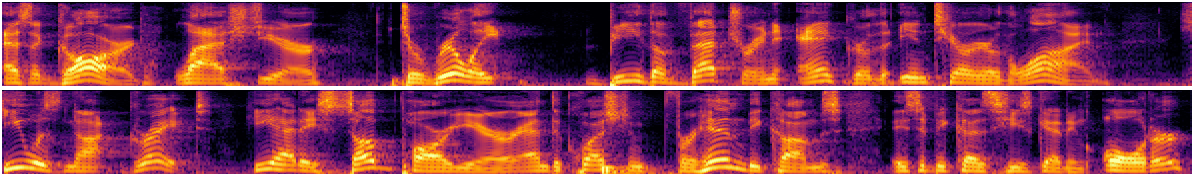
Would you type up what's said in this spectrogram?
as a guard last year to really be the veteran, anchor the interior of the line. He was not great. He had a subpar year, and the question for him becomes is it because he's getting older,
